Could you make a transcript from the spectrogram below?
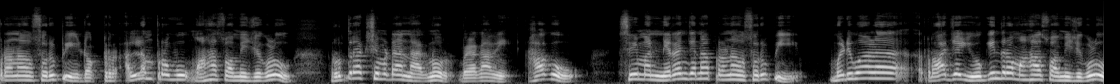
ಪ್ರಣವ ಸ್ವರೂಪಿ ಡಾಕ್ಟರ್ ಅಲ್ಲಂಪ್ರಭು ಮಹಾಸ್ವಾಮೀಜಿಗಳು ರುದ್ರಾಕ್ಷಿ ಮಠ ನಾಗನೂರ್, ಬೆಳಗಾವಿ ಹಾಗೂ ಶ್ರೀಮನ್ ನಿರಂಜನ ಪ್ರಣವ ಸ್ವರೂಪಿ ಮಡಿವಾಳ ರಾಜ ಯೋಗೀಂದ್ರ ಮಹಾಸ್ವಾಮೀಜಿಗಳು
